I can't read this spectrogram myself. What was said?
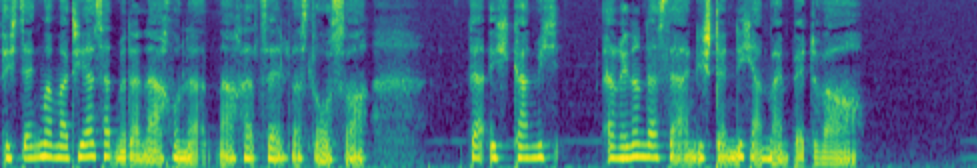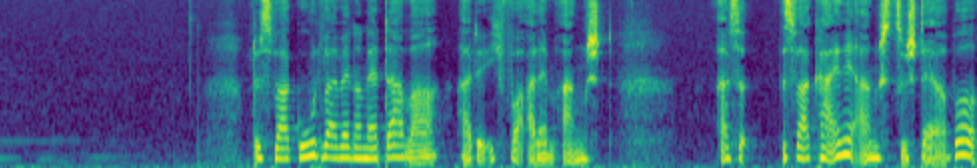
Ich denke mal, Matthias hat mir danach und erzählt, was los war. Da, ich kann mich erinnern, dass er eigentlich ständig an meinem Bett war. Das war gut, weil wenn er nicht da war, hatte ich vor allem Angst. Also es war keine Angst zu sterben,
